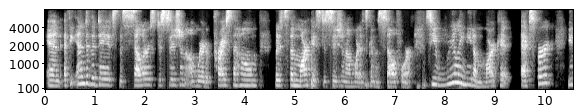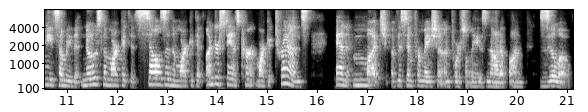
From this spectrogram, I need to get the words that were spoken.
And at the end of the day, it's the seller's decision on where to price the home, but it's the market's decision on what it's going to sell for. So you really need a market expert. You need somebody that knows the market, that sells in the market, that understands current market trends. And much of this information, unfortunately, is not up on Zillow.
